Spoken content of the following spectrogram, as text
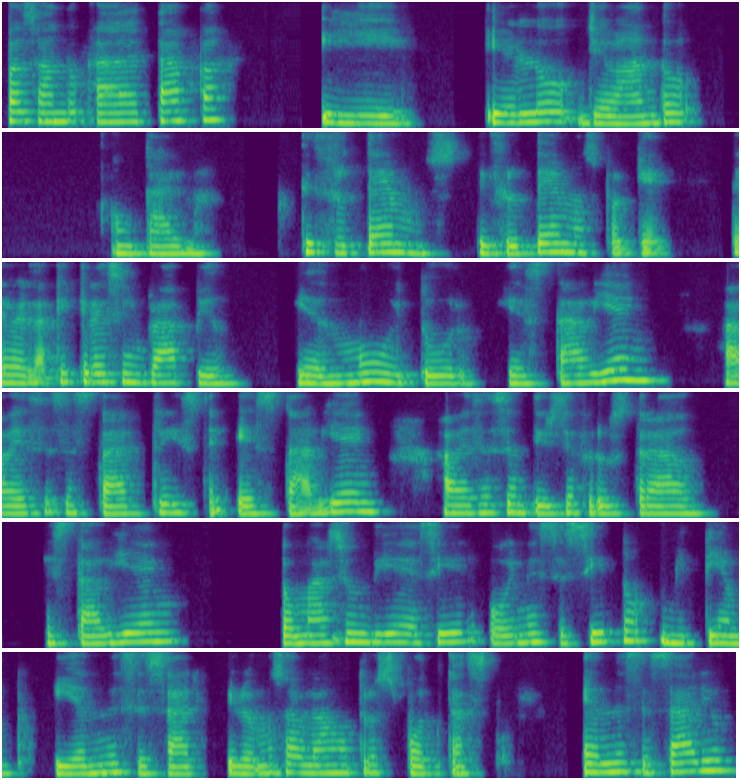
pasando cada etapa y irlo llevando con calma. Disfrutemos, disfrutemos porque de verdad que crecen rápido y es muy duro y está bien a veces estar triste, está bien a veces sentirse frustrado, está bien tomarse un día y decir, hoy necesito mi tiempo y es necesario, y lo hemos hablado en otros podcasts, es necesario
